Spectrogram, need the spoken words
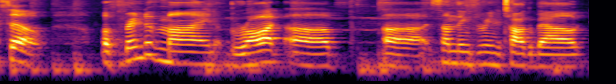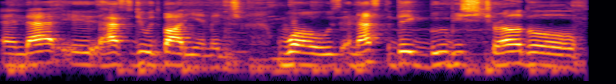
so, a friend of mine brought up uh, something for me to talk about, and that is, has to do with body image woes, and that's the big booby struggle.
